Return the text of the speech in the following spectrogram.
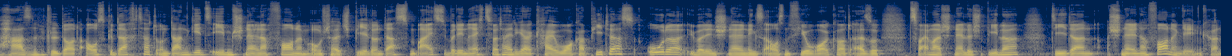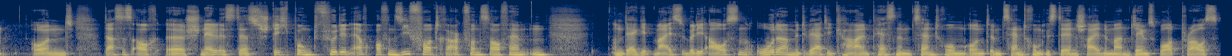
Hasenhüttel dort ausgedacht hat. Und dann geht es eben schnell nach vorne im Umschaltspiel. Und das meist über den Rechtsverteidiger Kai Walker-Peters oder über den schnellen Linksaußen Theo Walcott. Also zweimal schnelle Spieler, die dann schnell nach vorne gehen können. Und das ist auch äh, schnell ist der Stichpunkt für den Offensivvortrag von Southampton und der geht meist über die Außen oder mit vertikalen Pässen im Zentrum und im Zentrum ist der entscheidende Mann James Ward-Prowse.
